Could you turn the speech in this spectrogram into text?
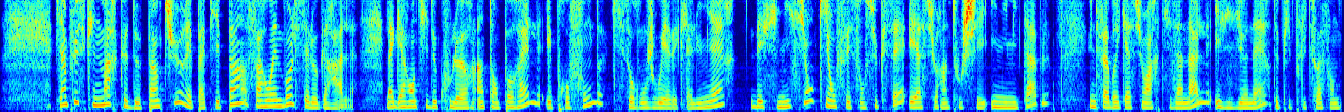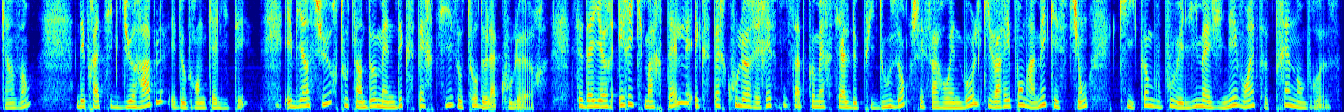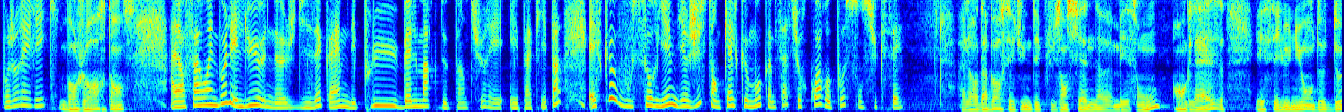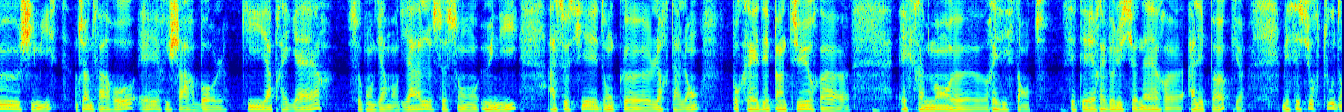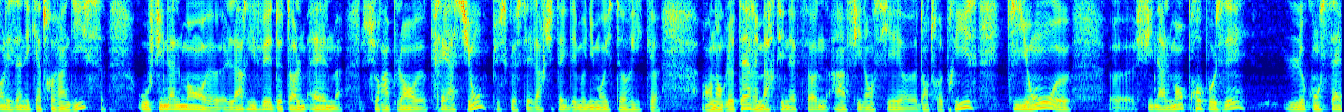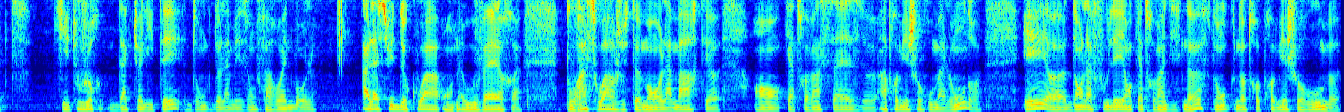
Bien plus qu'une marque de peinture et papier peint, Faro Ball c'est le Graal. La garantie de couleurs intemporelles et profondes qui sauront jouer avec la lumière, des finitions qui ont fait son succès et assurent un toucher inimitable, une fabrication artisanale et visionnaire depuis plus de 75 ans, des pratiques durables et de grande qualité, et bien sûr tout un domaine d'expertise autour de la couleur. C'est d'ailleurs Eric Martel, expert couleur et responsable commercial depuis 12 ans chez Faro Ball, qui va répondre à mes questions qui, comme vous pouvez l'imaginer, vont être très nombreuses. Bonjour Eric. Bonjour Hortense. Alors Faro Ball est l'une, je disais quand même, des plus belles marques de peinture et, et papier peint. Est-ce que vous sauriez me dire juste en quelques mots comme ça sur quoi repose son succès? Alors d'abord, c'est une des plus anciennes euh, maisons anglaises et c'est l'union de deux chimistes, John Farrow et Richard Ball, qui après-guerre, Seconde Guerre mondiale, se sont unis, associés donc euh, leurs talents pour créer des peintures euh, extrêmement résistantes. C'était révolutionnaire euh, à l'époque, mais c'est surtout dans les années 90 où finalement euh, l'arrivée de Tom Helm sur un plan euh, création, puisque c'est l'architecte des monuments historiques en Angleterre, et Martin Epson, un financier d'entreprise, qui ont finalement proposé le concept qui est toujours d'actualité, donc de la maison Farrow Ball. À la suite de quoi on a ouvert pour asseoir justement la marque en 96 un premier showroom à Londres et euh, dans la foulée en 99 donc notre premier showroom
